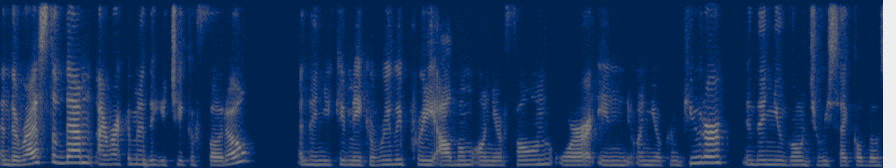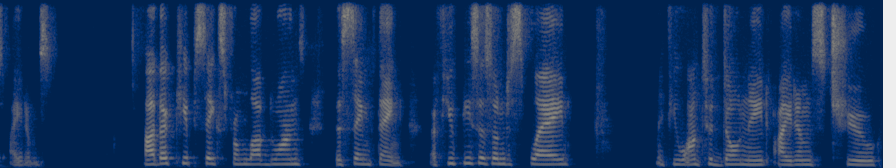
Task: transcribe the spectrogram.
and the rest of them, I recommend that you take a photo and then you can make a really pretty album on your phone or in on your computer, and then you're going to recycle those items. Other keepsakes from loved ones, the same thing. A few pieces on display. If you want to donate items to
